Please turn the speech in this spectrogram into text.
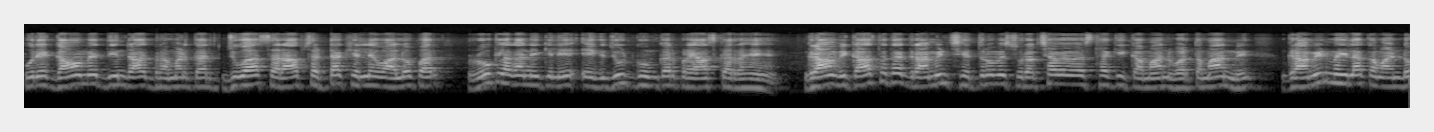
पूरे गाँव में दिन रात भ्रमण कर जुआ, शराब, सट्टा खेलने वालों पर रोक लगाने के लिए एकजुट घूमकर प्रयास कर रहे हैं। ग्राम विकास तथा ग्रामीण क्षेत्रों में सुरक्षा व्यवस्था की कमान वर्तमान में ग्रामीण महिला कमांडो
